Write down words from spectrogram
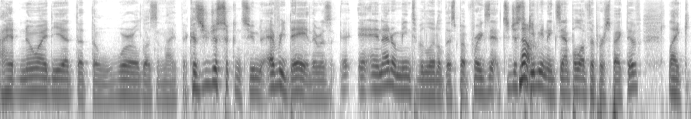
I had no idea that the world wasn't like that because you're just so consumed every day. There was, and I don't mean to belittle this, but for example, to just No. to give you an example of the perspective, like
